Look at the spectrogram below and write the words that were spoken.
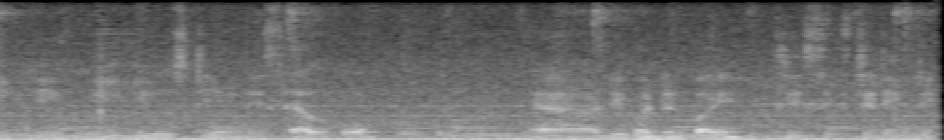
degree we used in this elbow uh, divided by 360 degree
